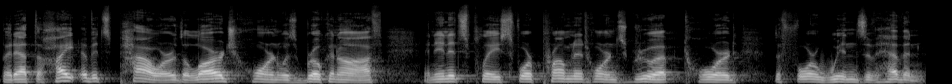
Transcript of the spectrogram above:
but at the height of its power, the large horn was broken off, and in its place, four prominent horns grew up toward the four winds of heaven.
